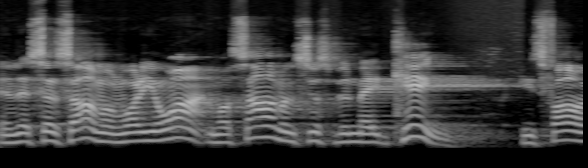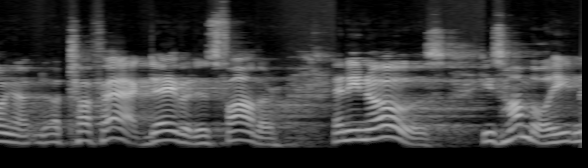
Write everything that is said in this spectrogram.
and it says, Solomon, what do you want? And well, Solomon's just been made king. He's following a, a, tough act, David, his father. And he knows, he's humble. He,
